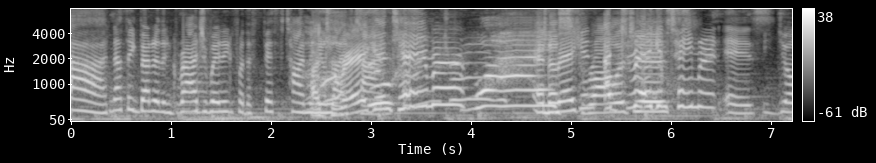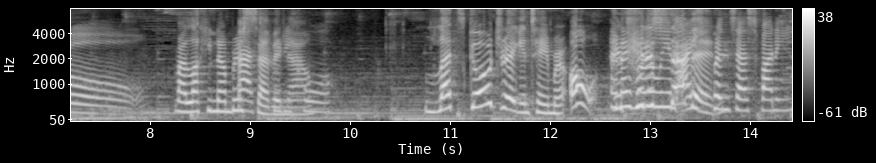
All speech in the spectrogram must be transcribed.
ah, nothing better than graduating for the fifth time in A your dragon tamer? What? An dragon, a dragon tamer it is. Yo. My lucky number is That's seven now. cool. Let's go, dragon tamer. Oh, and You're I hit a truly an ice princess, Funneh.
